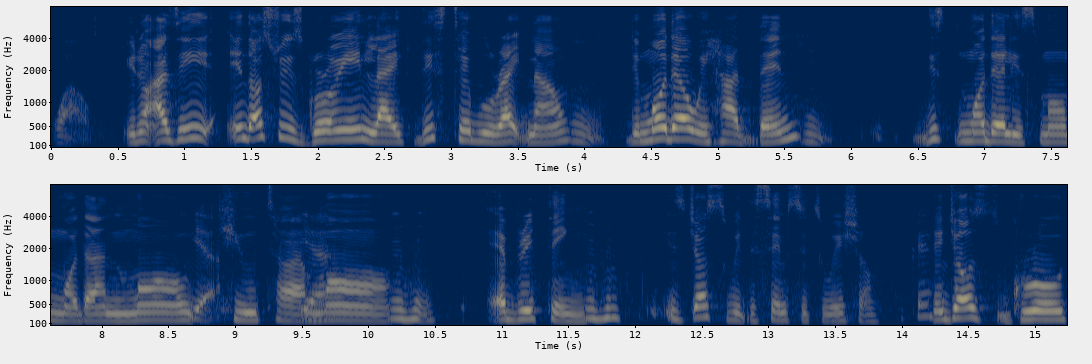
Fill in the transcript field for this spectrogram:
wow. You know, as the industry is growing, like this table right now, hmm. the model we had then, hmm. this model is more modern, more Yeah. cuter, Yeah. more mm-hmm. everything. Mm-hmm. It's just with the same situation. Okay. They just grow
